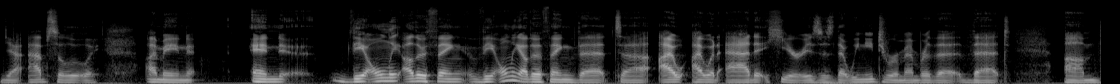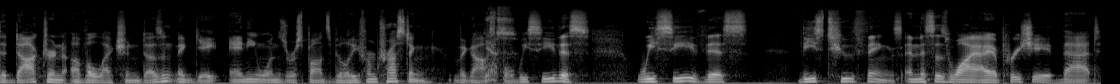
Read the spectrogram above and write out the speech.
Yeah, absolutely. I mean, and the only other thing, the only other thing that uh, I I would add here is is that we need to remember that that um, the doctrine of election doesn't negate anyone's responsibility from trusting the gospel. Yes. We see this, we see this, these two things, and this is why I appreciate that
